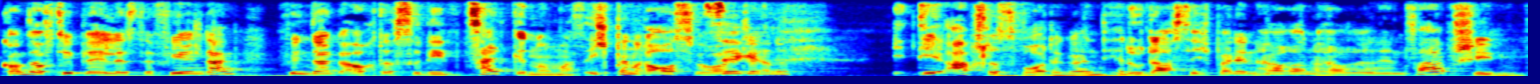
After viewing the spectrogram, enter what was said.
kommt auf die Playliste. Vielen Dank. Vielen Dank auch, dass du dir die Zeit genommen hast. Ich bin raus für heute. Sehr gerne. Die Abschlussworte gehören dir. Du darfst dich bei den Hörern und Hörerinnen verabschieden.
